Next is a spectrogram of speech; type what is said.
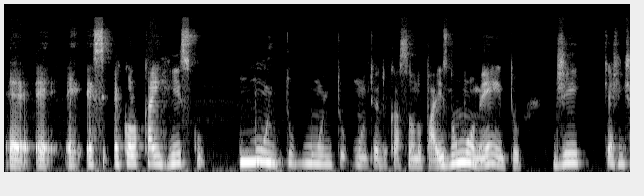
É, é, é, é colocar em risco muito, muito, muito a educação no país num momento de que a gente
